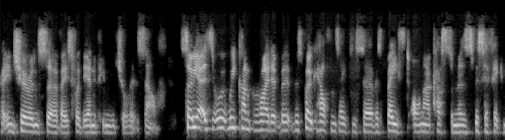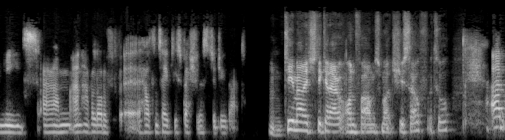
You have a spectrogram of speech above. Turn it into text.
insurance surveys for the NFU Mutual itself. So yeah, we kind of provide a bespoke health and safety service based on our customers' specific needs, um, and have a lot of uh, health and safety specialists to do that. Hmm. Do you manage to get out on farms much yourself at all? Um,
